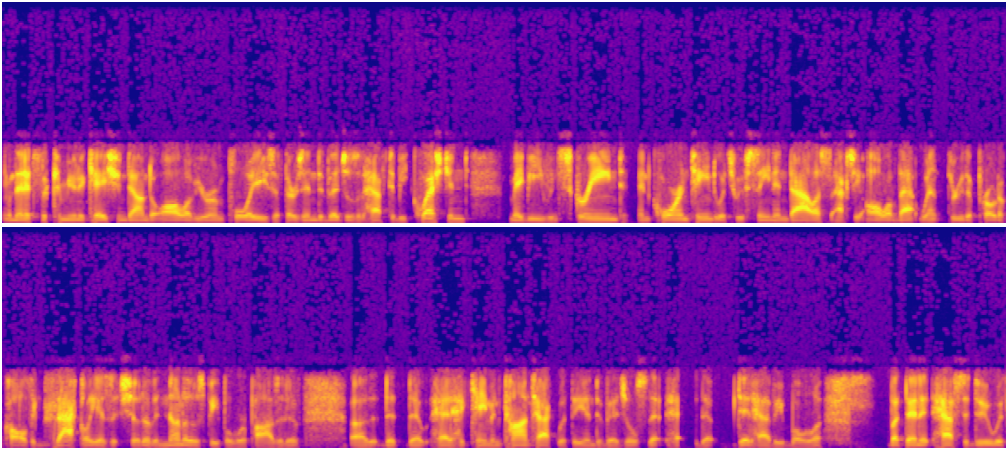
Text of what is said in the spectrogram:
And then it's the communication down to all of your employees. If there's individuals that have to be questioned, maybe even screened and quarantined, which we've seen in Dallas. Actually, all of that went through the protocols exactly as it should have, and none of those people were positive uh, that that had, had came in contact with the individuals that that did have Ebola. But then it has to do with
